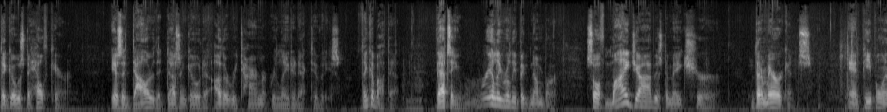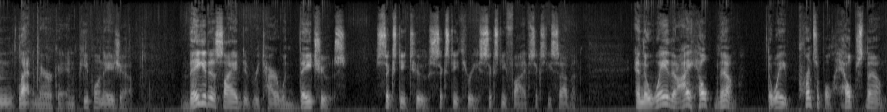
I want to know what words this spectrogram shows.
that goes to healthcare is a dollar that doesn't go to other retirement related activities. Think about that. That's a really, really big number. So if my job is to make sure that Americans and people in Latin America and people in Asia, they get to decide to retire when they choose 62, 63, 65, 67. And the way that I help them, the way Principal helps them,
